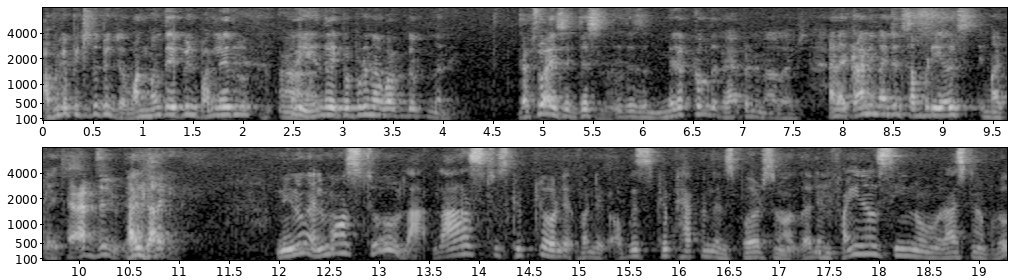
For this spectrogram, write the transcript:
అప్పటికే పిచ్చి చూపించారు వన్ మంత్ అయిపోయింది పని లేదు. మరి ఏంద్రా ఇప్పుడు నాకు వర్క్ దొరుకుతుందని. That's why I said this it is a miracle that happen in our lives and I can't imagine somebody else in my place I die నేను ఆల్మోస్ట్ లాస్ట్ స్క్రిప్ట్లో అంటే అంటే obvious script happens and spurts నేను ఫైనల్ సీన్ రాసినప్పుడు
